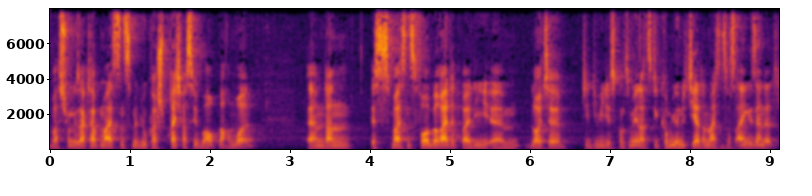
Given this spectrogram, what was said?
was ich schon gesagt habe, meistens mit Lukas spreche, was wir überhaupt machen wollen. Ähm, dann ist es meistens vorbereitet, weil die ähm, Leute, die die Videos konsumieren, also die Community hat dann meistens was eingesendet.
